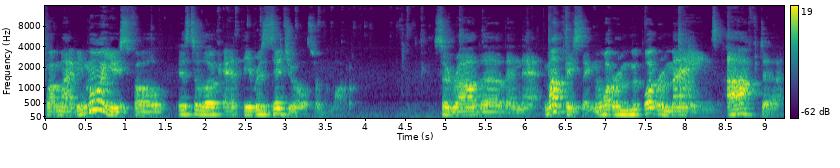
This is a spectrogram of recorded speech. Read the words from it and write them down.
What might be more useful is to look at the residuals from the. So rather than that monthly signal, what, rem what remains after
